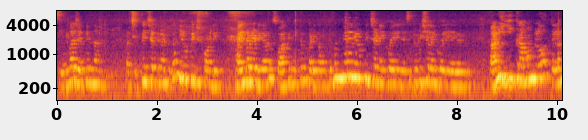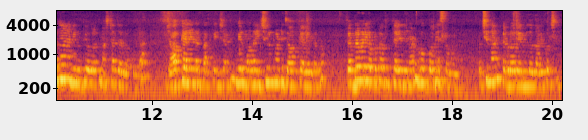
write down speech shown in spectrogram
సీఎం గారు చెప్పిన దానికి మరి చెప్పింది చెప్పినట్టుగా నిరూపించుకోండి. మహేందర్ రెడ్డి గారు స్వాతి ముఖ్యం కడిగా ముఖ్యం మీరే నిరూపించండి ఎంక్వైరీ చేసి జ్యుడిషియల్ ఎంక్వైరీ చేయండి. కానీ ఈ క్రమంలో తెలంగాణ నిరుద్యోగులకు నష్టం జరగకుండా జాబ్ క్యాలెండర్ ప్రకటించండి. మీరు మొన్న ఇచ్చినటువంటి జాబ్ క్యాలెండర్లో ఫిబ్రవరి ఒకటో తేదీ నాడు గ్రూప్ వన్ ఇస్తామన్నారు వచ్చిందని ఫిబ్రవరి ఎనిమిదో తారీఖు వచ్చింది.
